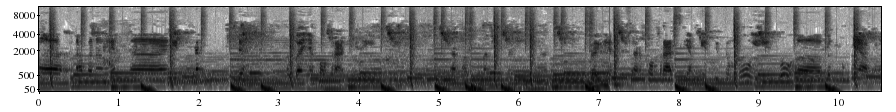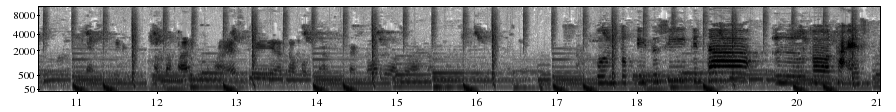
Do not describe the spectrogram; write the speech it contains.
Uh, apa namanya uh, ini kan sudah banyak kooperasi bagian besar kooperasi yang ditemui itu uh, bentuknya apa? apakah itu KSB atau apa? Untuk itu sih kita ke KSP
